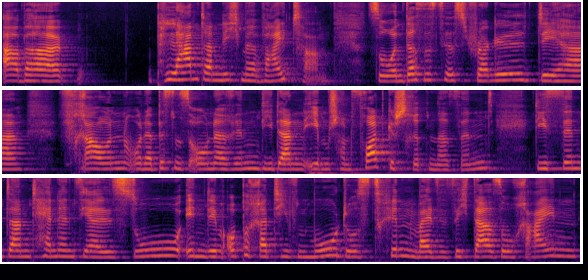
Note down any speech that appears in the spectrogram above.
aber plant dann nicht mehr weiter. So, und das ist der Struggle der Frauen oder Business Ownerinnen, die dann eben schon fortgeschrittener sind. Die sind dann tendenziell so in dem operativen Modus drin, weil sie sich da so rein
